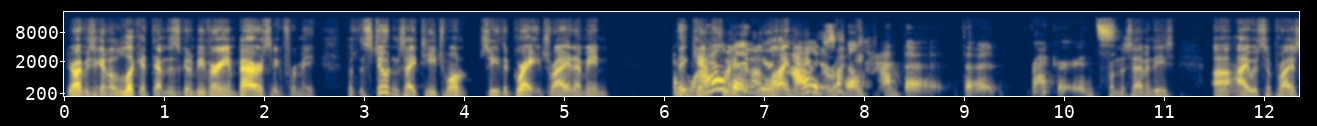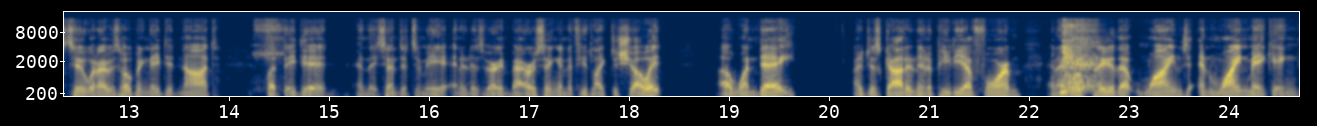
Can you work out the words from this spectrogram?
you're obviously going to look at them. This is going to be very embarrassing for me." But the students I teach won't see the grades, right? I mean, it's they can't find it online college anywhere, still had the the records. from the 70s. Uh, Yeah. I was surprised too when I was hoping they did not, but they did, and they sent it to me, and it is very embarrassing. And if you'd like to show it uh, one day, I just got it in a PDF form, and I will tell you that wines and winemaking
